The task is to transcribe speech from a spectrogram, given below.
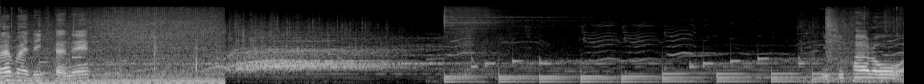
バイバイできたね。石ハロ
